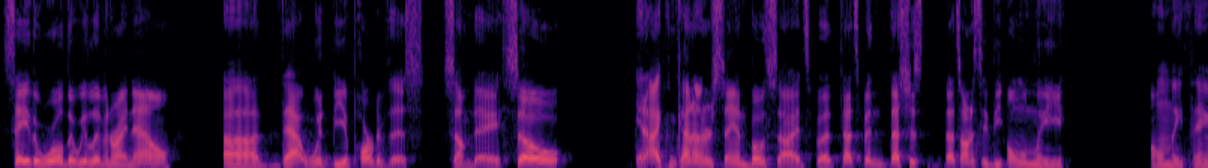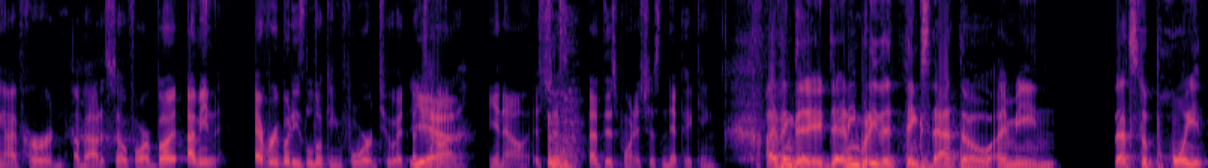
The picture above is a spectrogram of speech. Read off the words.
say the world that we live in right now uh, that would be a part of this someday. So yeah, I can kind of understand both sides, but that's been that's just that's honestly the only only thing I've heard about it so far. But I mean, everybody's looking forward to it. Yeah. ton, you know, it's just at this point, it's just nitpicking. I think that anybody that thinks that though, I mean, that's the point.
